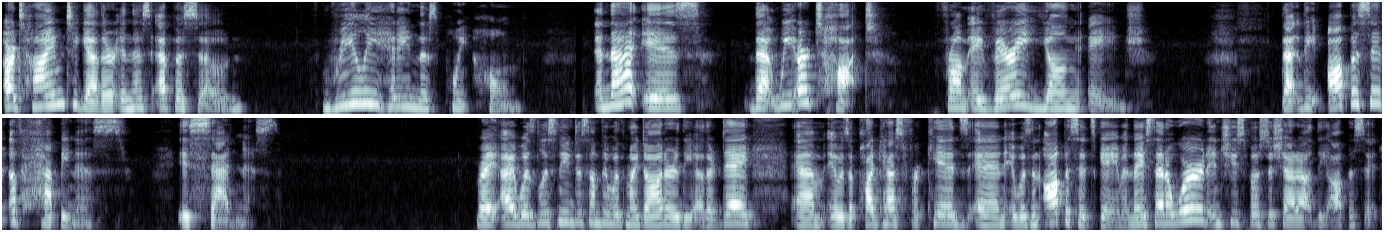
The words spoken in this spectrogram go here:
our time together in this episode really hitting this point home. And that is that we are taught from a very young age that the opposite of happiness is sadness. Right? I was listening to something with my daughter the other day. Um, it was a podcast for kids, and it was an opposites game. And they said a word, and she's supposed to shout out the opposite.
